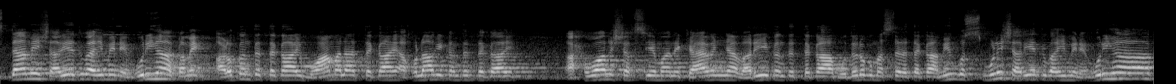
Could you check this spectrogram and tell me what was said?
mane ka allah subhanahu wa taala agumna amur kura fa huriha kamek islami shariatu ga himene huriha kamek alukan tattakai muamalat takai akhlaqi kan tattakai ahwal shakhsiya mane kavenya wari kan tattaka mudalug masala taka mingo muli shariatu ga himene huriha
